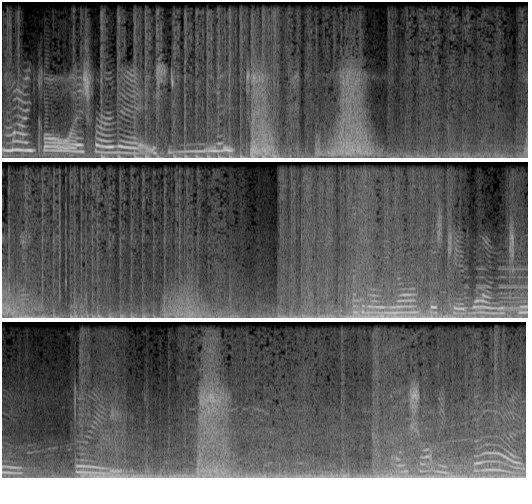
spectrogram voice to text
My goal is for this. Late. I can already knock this kid. One, two, three. Oh, he shot me back,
